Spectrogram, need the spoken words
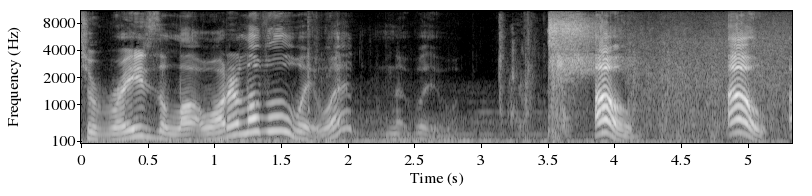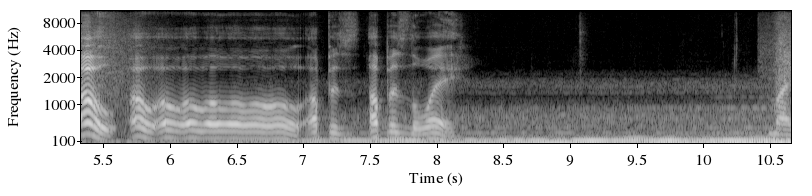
To raise the water level? Wait, what? No, wait. Oh. oh. Oh, oh, oh, oh, oh, oh, oh, oh, oh, up is up is the way. My,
